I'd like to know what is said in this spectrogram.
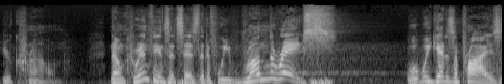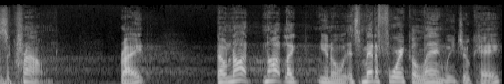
your crown. Now, in Corinthians, it says that if we run the race, what we get as a prize is a crown, right? Now, not, not like, you know, it's metaphorical language, okay?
